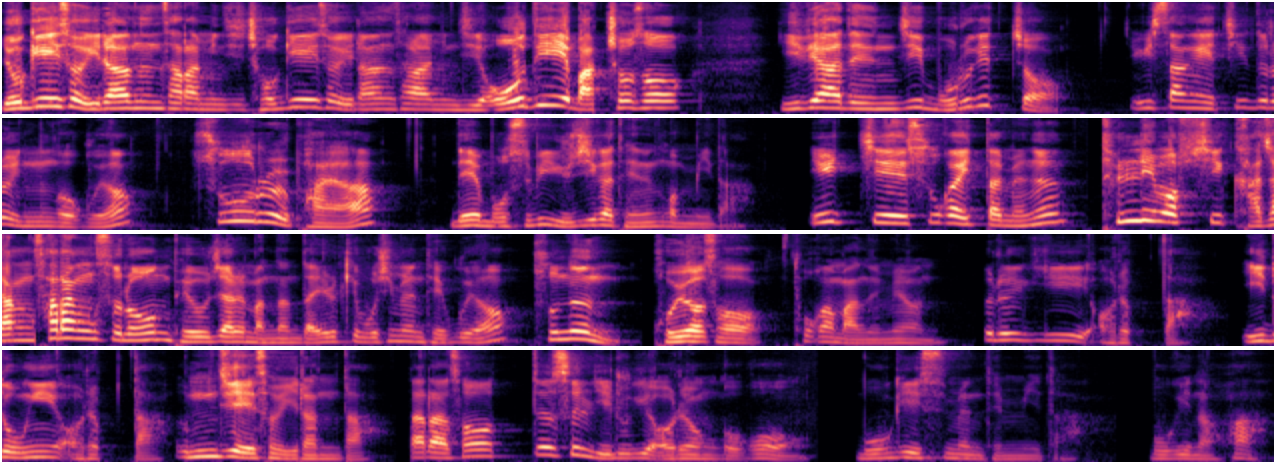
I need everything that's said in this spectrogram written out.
여기에서 일하는 사람인지 저기에서 일하는 사람인지 어디에 맞춰서 일해야 되는지 모르겠죠. 일상에 찌들어 있는 거고요. 수를 봐야 내 모습이 유지가 되는 겁니다. 일지의 수가 있다면은 틀림없이 가장 사랑스러운 배우자를 만난다 이렇게 보시면 되고요. 수는 고여서 토가 많으면 흐르기 어렵다. 이동이 어렵다. 음지에서 일한다. 따라서 뜻을 이루기 어려운 거고 목이 있으면 됩니다. 목이나 화.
